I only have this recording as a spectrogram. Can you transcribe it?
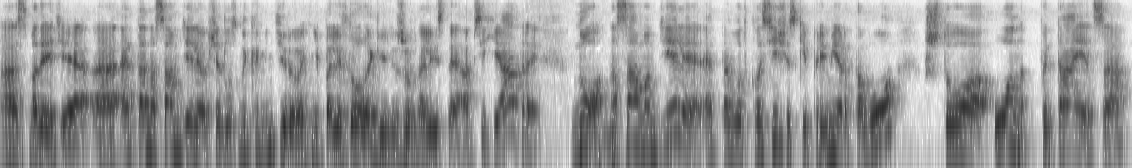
А, смотрите, это на самом деле вообще должны комментировать не политологи или журналисты, а психиатры. Но на самом деле это вот классический пример того, что он пытается,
